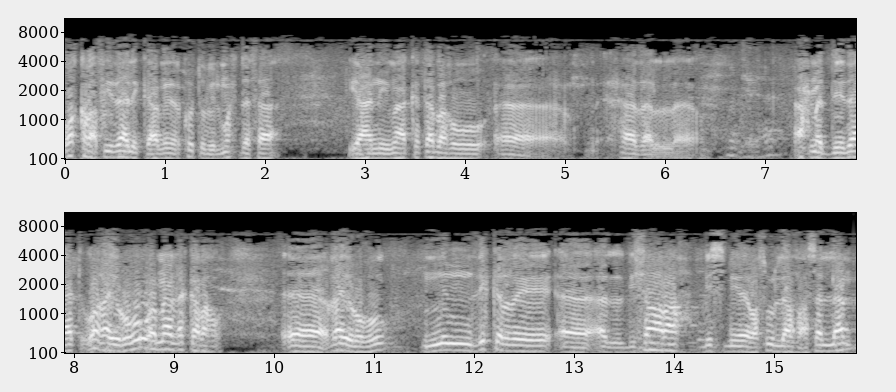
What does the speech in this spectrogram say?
واقرأ في ذلك من الكتب المحدثة يعني ما كتبه آه هذا أحمد ديدات وغيره وما ذكره آه غيره من ذكر آه البشارة باسم رسول الله صلى الله عليه وسلم.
